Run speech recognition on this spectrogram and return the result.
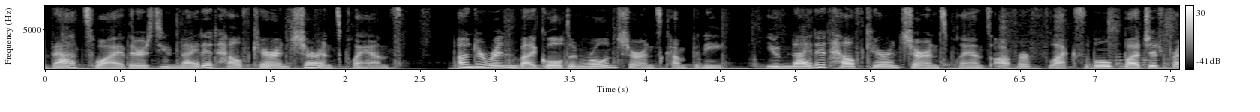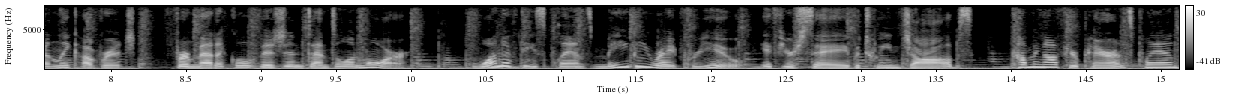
That's why there's United Healthcare Insurance Plans. Underwritten by Golden Rule Insurance Company, United Healthcare Insurance Plans offer flexible, budget-friendly coverage for medical, vision, dental, and more. One of these plans may be right for you if you're, say, between jobs, coming off your parents' plan,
